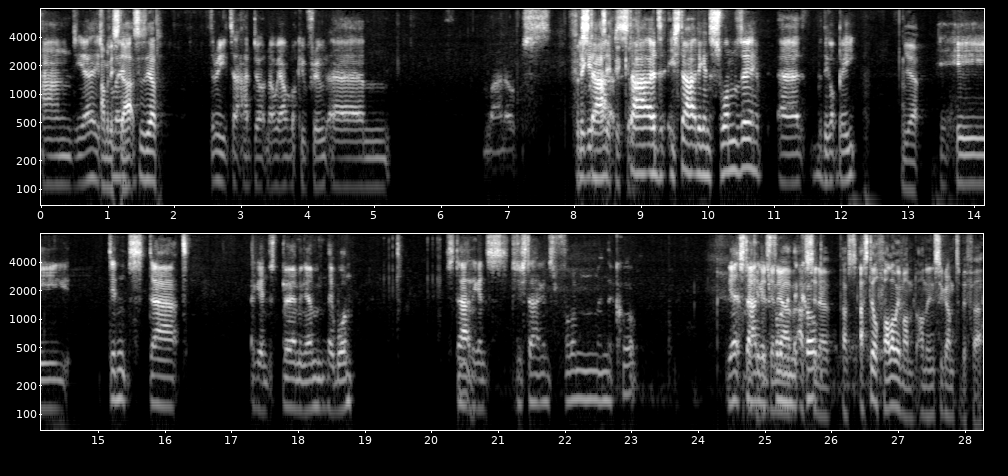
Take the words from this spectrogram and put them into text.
and yeah, he's How many starts has he had? Three. ti- I don't know. We aren't looking through um, lineups. He start- started. He started against Swansea. Uh, they got beat. Yeah. He didn't start against Birmingham. They won. Started Hmm. against. Did he start against Fulham in the cup? Yeah, started against did, Fulham in the I've cup. seen a, I've, I still follow him on, on Instagram. To be fair,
